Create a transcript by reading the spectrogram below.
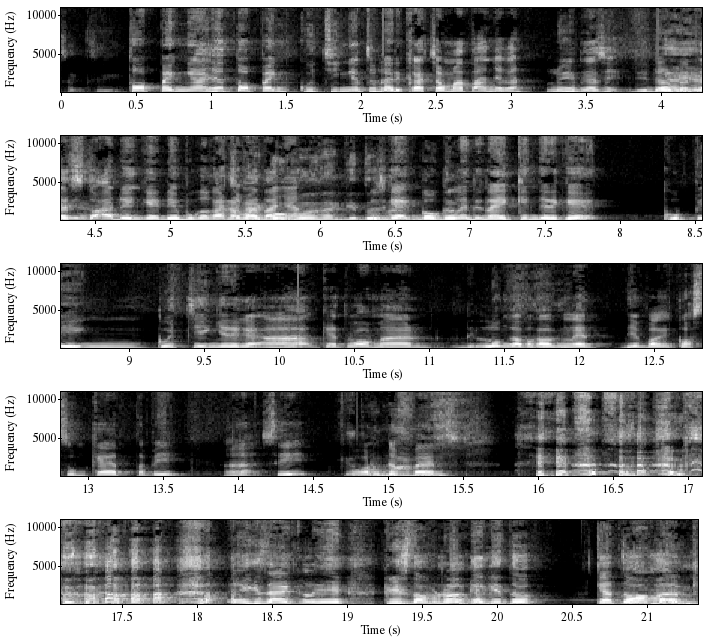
Seksi. topengnya aja topeng kucingnya tuh dari kacamatanya kan? Lu lihat gak sih? Di dalam iya, Netflix iya. tuh ada yang kayak dia buka kayak kacamatanya goggle-nya gitu terus kayak kan. goggle-nya dinaikin jadi kayak kuping kucing jadi kayak ah Catwoman. Lu nggak bakal ngeliat dia pakai kostum cat tapi ah si for the fans. Exactly. Christopher Nolan kayak gitu. Catwoman.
